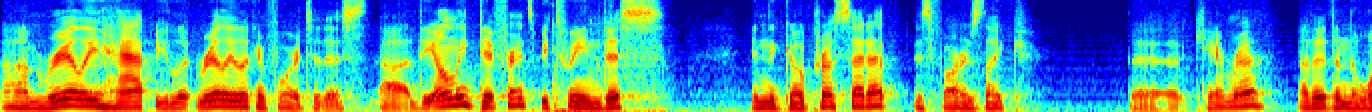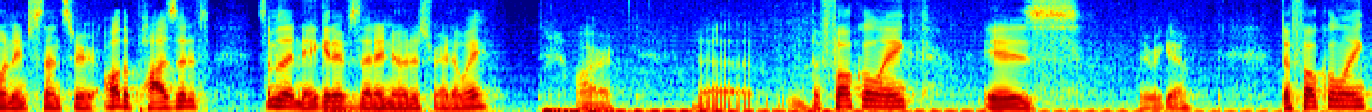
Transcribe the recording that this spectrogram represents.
I'm really happy, really looking forward to this. Uh, the only difference between this and the GoPro setup, as far as like the camera other than the one inch sensor. All the positives, some of the negatives that I noticed right away are the the focal length is there we go. The focal length,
